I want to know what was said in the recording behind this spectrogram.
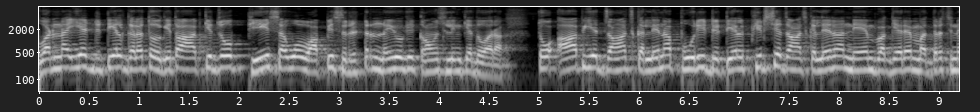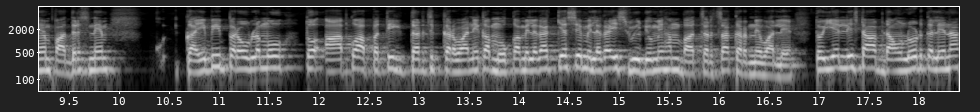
वरना ये डिटेल गलत होगी तो आपकी जो फ़ीस है, वो वापस रिटर्न नहीं होगी काउंसलिंग के द्वारा। तो आप ये जाँच कर लेना, पूरी डिटेल फिर से जाँच कर लेना नेम वगैरह मदर्स नेम फादर्स नेम कहीं भी प्रॉब्लम हो तो आपको आपत्ति दर्ज करवाने का मौका मिलेगा। कैसे मिलेगा, इस वीडियो में हम बात चर्चा करने वाले हैं। तो ये लिस्ट आप डाउनलोड कर लेना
